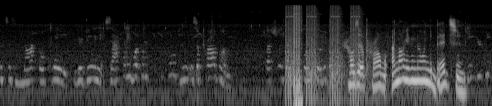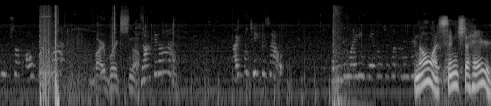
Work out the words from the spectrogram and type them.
This is not okay. You're doing exactly what we told you is a problem. How's it a problem? I'm not even going to bed soon. You- You're getting yourself all worked up. Fire break snuff. Knock it off. I will take this out. Have you been lighting candles or something? No, I singed the hair.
